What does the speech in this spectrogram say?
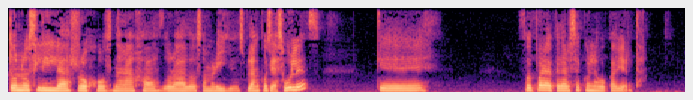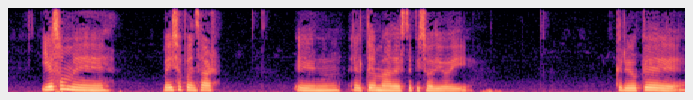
tonos lilas, rojos, naranjas, dorados, amarillos, blancos y azules, que fue para quedarse con la boca abierta. Y eso me, me hizo pensar en el tema de este episodio y creo que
